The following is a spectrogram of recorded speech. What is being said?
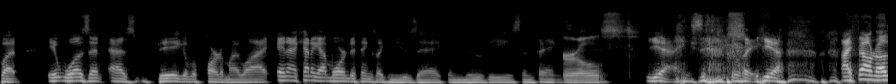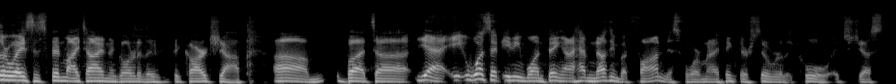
but it wasn't as big of a part of my life. And I kind of got more into things like music and movies and things. Girls. Yeah, exactly. yeah, I found other ways to spend my time than going to the the card shop. Um, but uh, yeah, it wasn't any one thing, and I have nothing but fondness for them, and I think they're still really cool. It's just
